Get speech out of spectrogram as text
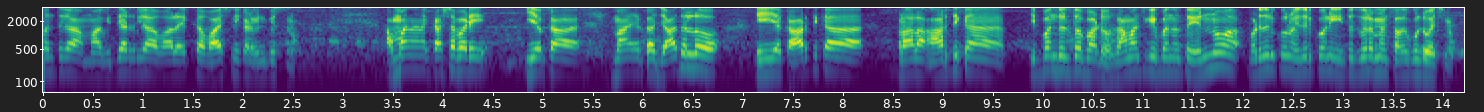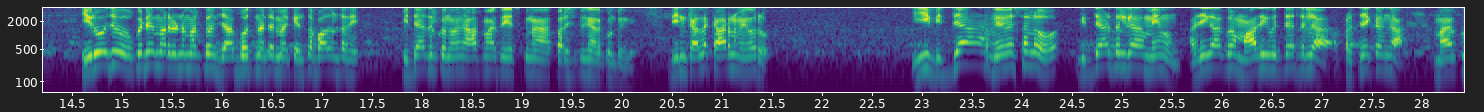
వంతుగా మా విద్యార్థులుగా వాళ్ళ యొక్క వాయిస్ని ఇక్కడ వినిపిస్తున్నాం. అమ్మ నాన్న కష్టపడి ఈ యొక్క మా యొక్క జాతుల్లో ఈ యొక్క ఆర్థిక ప్రాల ఆర్థిక ఇబ్బందులతో పాటు సామాజిక ఇబ్బందులతో ఎన్నో ఒడిదుడుకులను ఎదుర్కొని ఇంత దూరం మేము చదువుకుంటూ వచ్చినాం. ఈరోజు ఒకటే మరి రెండు మార్కులతో జాబ్ పోతుందంటే మాకు ఎంత బాధ ఉంటుంది. విద్యార్థులు కొంతమంది ఆత్మహత్య చేసుకున్న పరిస్థితి నెలకొంటుంది. దీనికల్లా కారణం ఎవరు? ఈ విద్యా వ్యవస్థలో విద్యార్థులుగా మేము అదే కాకుండా మాదిక విద్యార్థులుగా ప్రత్యేకంగా మాకు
